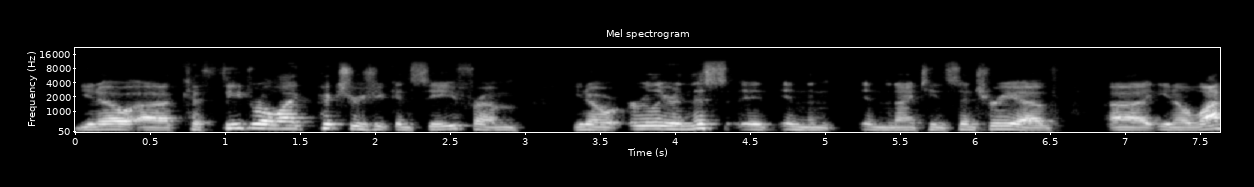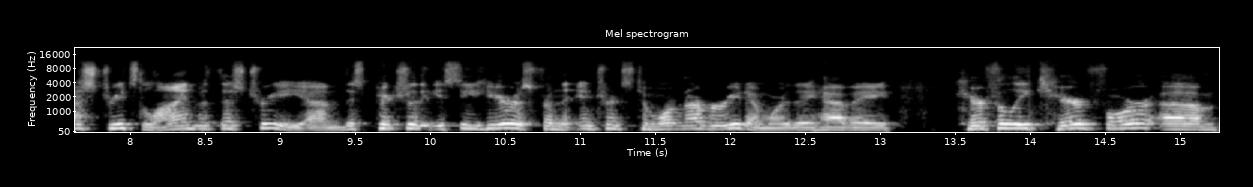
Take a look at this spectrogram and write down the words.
you know, uh, cathedral-like pictures you can see from, you know, earlier in this in, in the in the 19th century of uh, you know, a lot of streets lined with this tree. Um, this picture that you see here is from the entrance to Morton Arboretum, where they have a carefully cared for, um,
